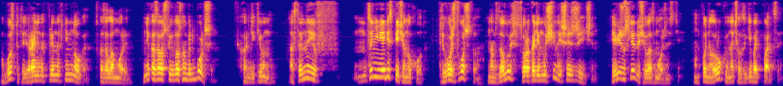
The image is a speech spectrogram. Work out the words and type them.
«В госпитале раненых пленных немного», — сказала Морин. «Мне казалось, что их должно быть больше». Харди кивнул. «Остальные в... За ними обеспечен уход. Тревожит вот что. Нам сдалось 41 мужчина и 6 женщин. Я вижу следующие возможности. Он поднял руку и начал загибать пальцы.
